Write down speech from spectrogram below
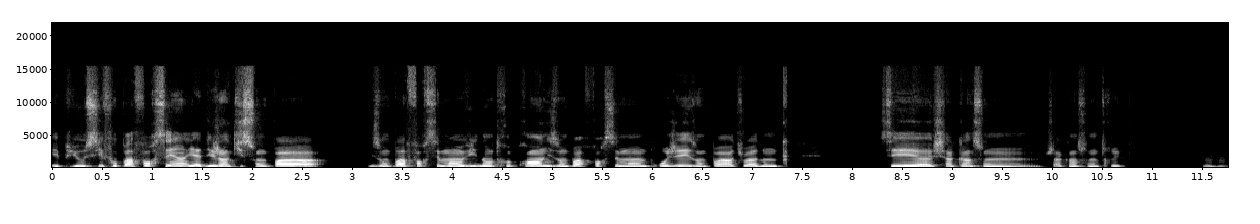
et puis aussi, il faut pas forcer. hein. Il y a des gens qui sont pas, ils ont pas forcément envie d'entreprendre, ils ont pas forcément de projet, ils ont pas, tu vois. Donc, c'est euh, chacun son, chacun son truc. Mhm.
